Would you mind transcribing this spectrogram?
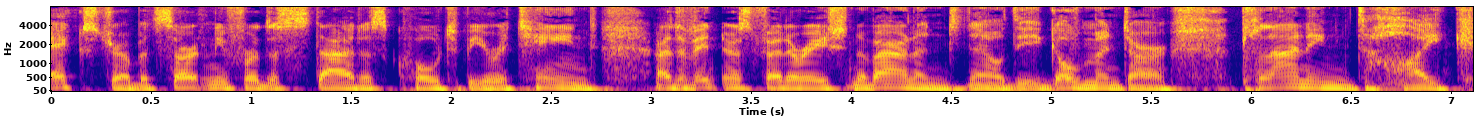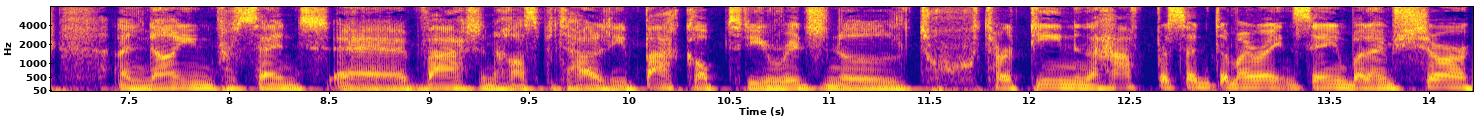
extra, but certainly for the status quo to be retained are the Vintners Federation of Ireland. Now, the government are planning to hike a 9% uh, VAT in hospitality back up to the original 13.5%, am I right in saying? But I'm sure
